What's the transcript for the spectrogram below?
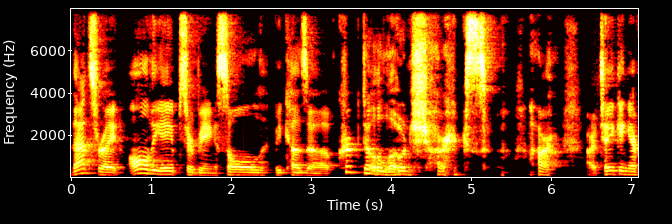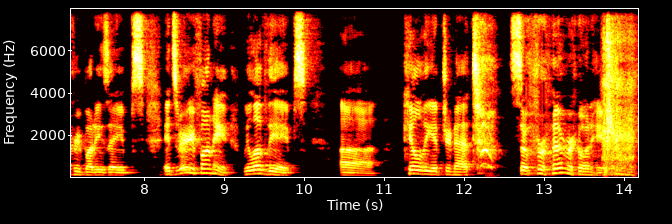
That's right, all the apes are being sold because of crypto loan sharks are are taking everybody's apes. It's very funny. We love the apes. Uh, kill the internet. so from everyone here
